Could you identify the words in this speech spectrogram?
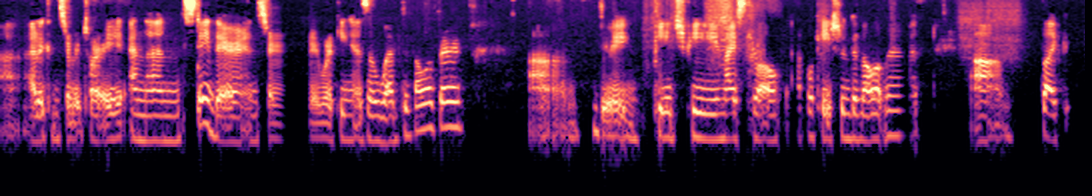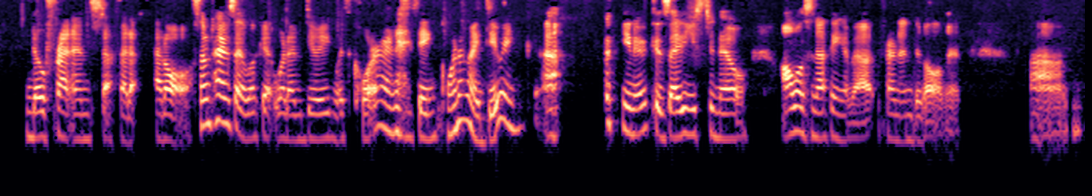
uh, at a conservatory, and then stayed there and started working as a web developer, um, doing PHP, MySQL application development, um, like no front end stuff at at all. Sometimes I look at what I'm doing with Core and I think, what am I doing? Uh, you know, because I used to know almost nothing about front end development. Um,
